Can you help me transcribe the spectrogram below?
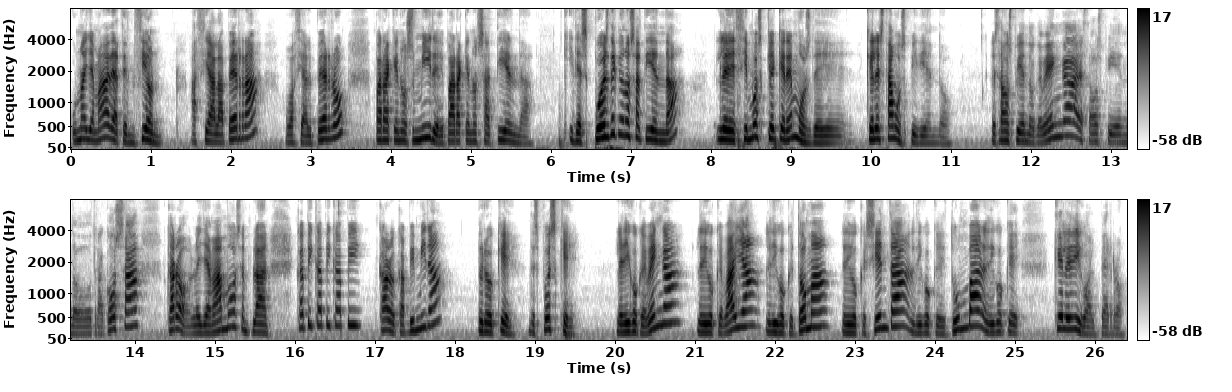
una llamada de atención hacia la perra o hacia el perro para que nos mire, para que nos atienda. Y después de que nos atienda, le decimos qué queremos de... qué le estamos pidiendo. Le estamos pidiendo que venga, le estamos pidiendo otra cosa. Claro, le llamamos en plan, capi, capi, capi. Claro, capi mira ¿Pero qué? ¿Después qué? Le digo que venga, le digo que vaya, le digo que toma, le digo que sienta, le digo que tumba, le digo que... ¿Qué le digo al perro?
